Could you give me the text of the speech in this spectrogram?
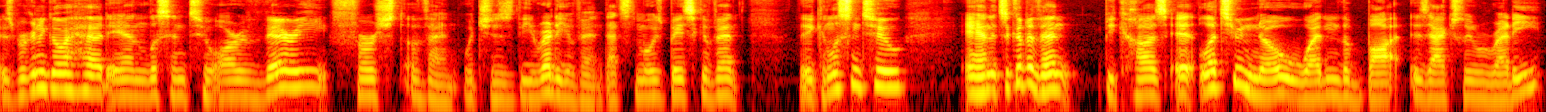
is we're going to go ahead and listen to our very first event, which is the ready event. That's the most basic event that you can listen to. And it's a good event because it lets you know when the bot is actually ready,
